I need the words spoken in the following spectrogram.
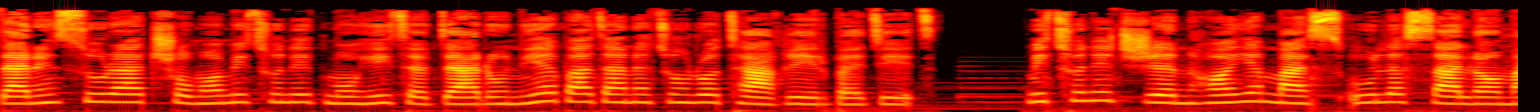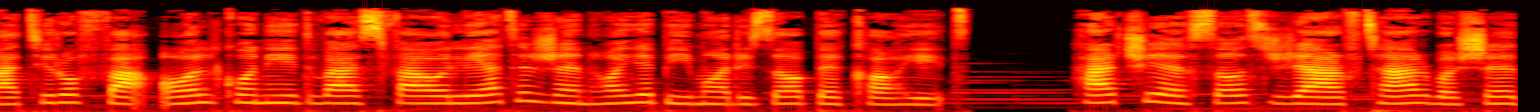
در این صورت شما می‌تونید محیط درونی بدنتون رو تغییر بدید. می‌تونید ژنهای مسئول سلامتی رو فعال کنید و از فعالیت ژنهای بیماریزا بکاهید. هرچی احساس جرفتر باشه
